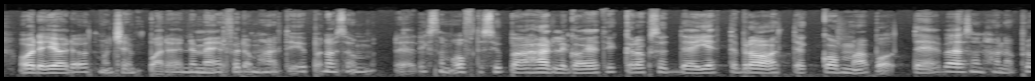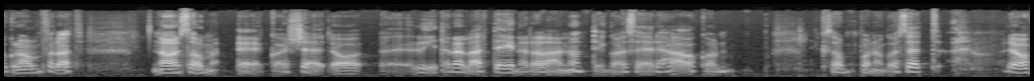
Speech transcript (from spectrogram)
Och det gör det att man kämpar ännu mer för de här typerna som är liksom ofta superhärliga. Jag tycker också att det är jättebra att det kommer på TV sådana här program för att någon som är kanske då eh, liten eller teiner eller någonting kan se det här och kan liksom på något sätt då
